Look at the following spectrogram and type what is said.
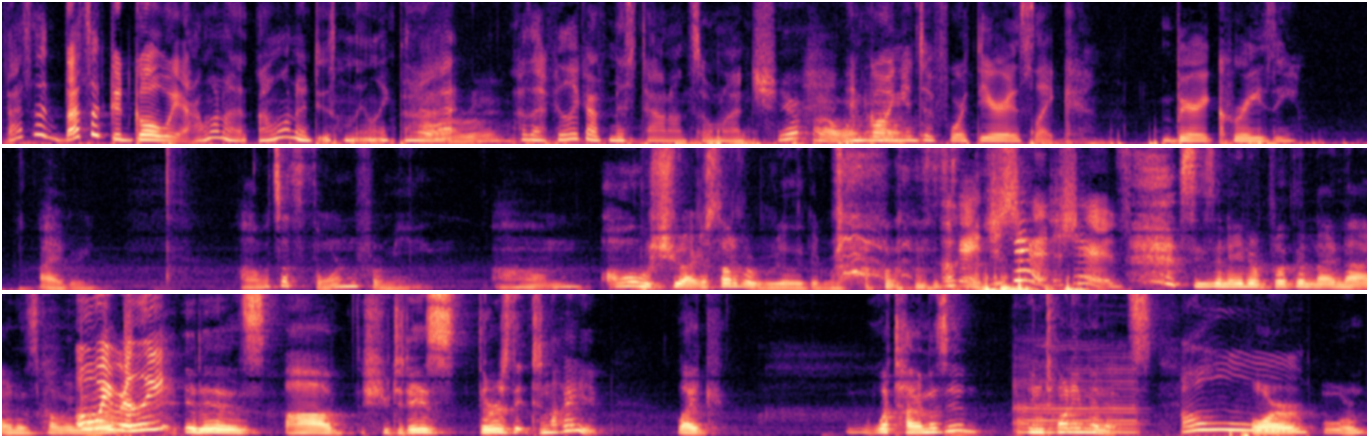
That's a that's a good goal. Wait, I wanna I wanna do something like that. Yeah, right? because I feel like I've missed out on so much. Yeah, and going not? into fourth year is like very crazy. I agree. Uh, what's a thorn for me? Um. Oh shoot! I just thought of a really good one. Okay, just share it. Just share it. Season eight of Brooklyn Nine Nine is coming. Oh wait, really? It is. Uh, shoot! Today's Thursday. Tonight. Like, what time is it? In twenty Uh, minutes. Oh. Or or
